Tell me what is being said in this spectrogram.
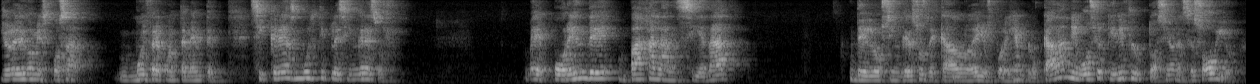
Yo le digo a mi esposa muy frecuentemente, si creas múltiples ingresos, eh, por ende baja la ansiedad de los ingresos de cada uno de ellos. Por ejemplo, cada negocio tiene fluctuaciones, es obvio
